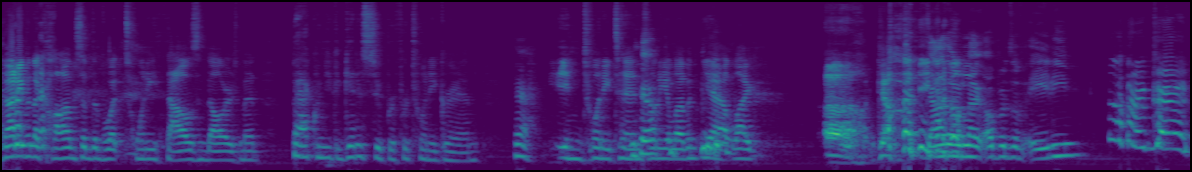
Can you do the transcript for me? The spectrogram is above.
not even the concept of what twenty thousand dollars meant back when you could get a Supra for 20 grand yeah. in 2010, Yeah. 2011. Yeah, like, oh god, Now they're like upwards of eighty. 100k,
